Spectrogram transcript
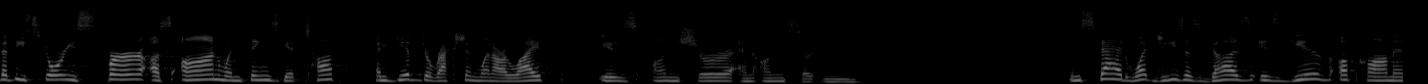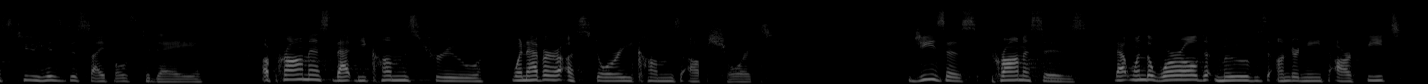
that these stories spur us on when things get tough and give direction when our life is unsure and uncertain. Instead, what Jesus does is give a promise to his disciples today a promise that becomes true whenever a story comes up short. Jesus promises that when the world moves underneath our feet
